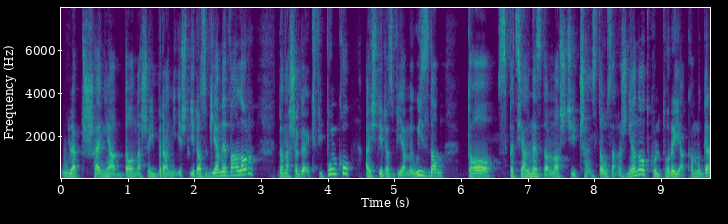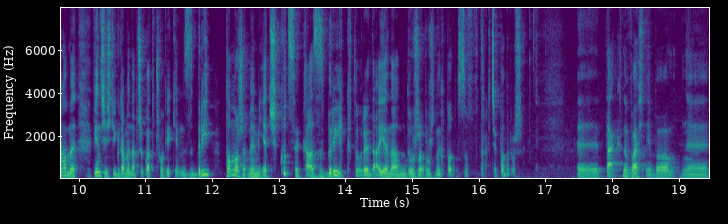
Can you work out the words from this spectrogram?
ulepszenia do naszej broni, jeśli rozwijamy valor, do naszego ekwipunku, a jeśli rozwijamy wisdom, to specjalne zdolności, często uzależnione od kultury, jaką gramy. Więc jeśli gramy na przykład człowiekiem z Bri, to możemy mieć kucyka z Bri, który daje nam dużo różnych bonusów w trakcie podróży. E, Tak, no właśnie, bo e,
